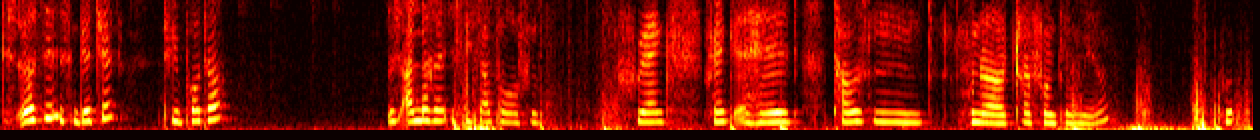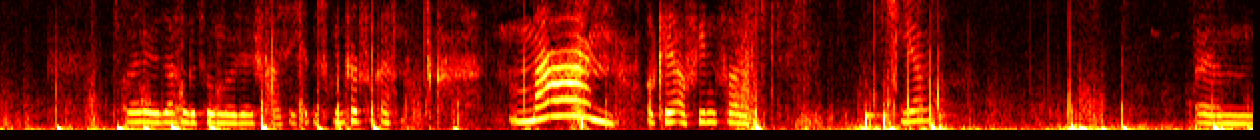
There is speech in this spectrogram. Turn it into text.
Das erste ist ein Gadget. Teleporter. Das andere ist die Star Power für Frank. Frank erhält 1100 Trefferpunkte mehr. Cool. Zwei neue Sachen gezogen, Leute. Scheiße, ich hätte einen Screenshot vergessen. Mann! Okay, auf jeden Fall. Hier. Ähm,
